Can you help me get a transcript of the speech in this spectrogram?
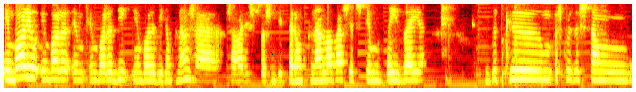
embora, eu, embora, embora, embora digam que não, já, já várias pessoas me disseram que não, nós às vezes temos a ideia de que as coisas são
